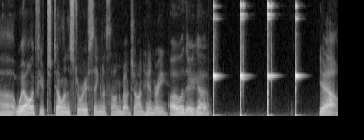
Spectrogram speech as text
uh, well, if you're telling a story or singing a song about John Henry, Oh, there you go. yeah.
